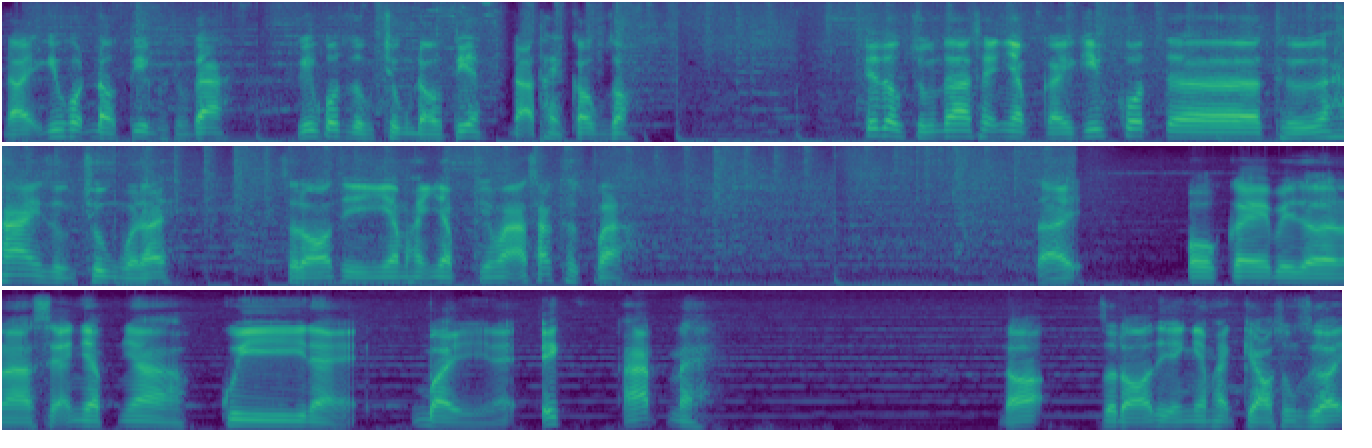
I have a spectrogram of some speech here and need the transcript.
đấy gift code đầu tiên của chúng ta gift code dùng chung đầu tiên đã thành công rồi tiếp tục chúng ta sẽ nhập cái gift code uh, thứ hai dùng chung vào đây sau đó thì anh em hãy nhập cái mã xác thực vào Đấy. Ok bây giờ là sẽ nhập nha. Q này, 7 này, X, H này. Đó, sau đó thì anh em hãy kéo xuống dưới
